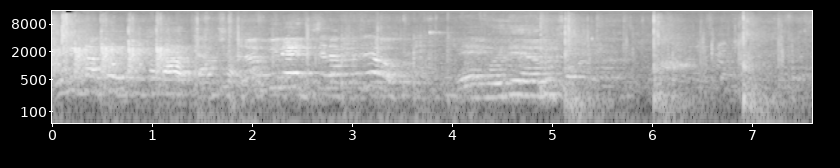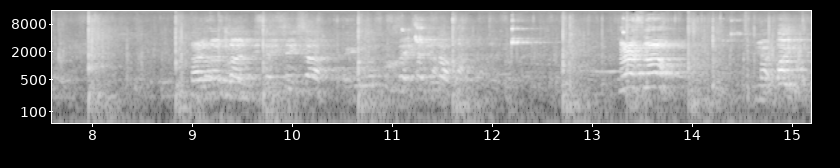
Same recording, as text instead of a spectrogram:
Hindi na ako. Hindi pa lahat. Dami siya. Salamat, Gilen! Salamat sa'yo! Eh, mo hindi yun. Tol, tol, tol! Isa, isa, isa! Isa, isa dito! Ay!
